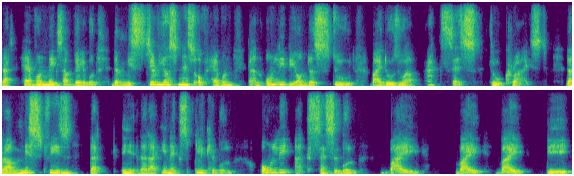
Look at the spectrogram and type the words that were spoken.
that heaven makes available. The mysteriousness of heaven can only be understood by those who have access through Christ. There are mysteries that, that are inexplicable only accessible by by by the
